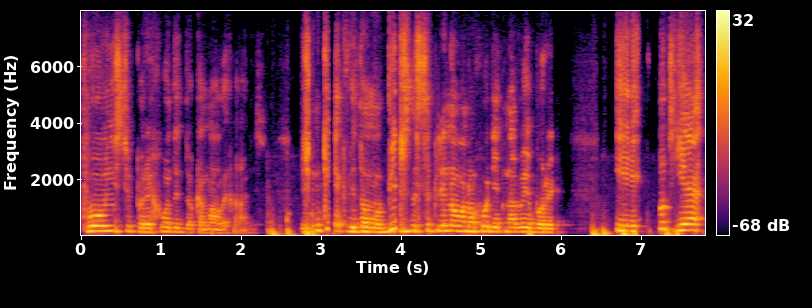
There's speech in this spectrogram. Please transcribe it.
повністю переходить до Камали Харріс. Жінки, як відомо, більш дисципліновано ходять на вибори, і тут є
